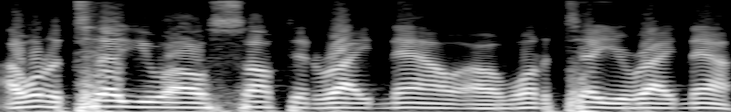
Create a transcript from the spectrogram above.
I want to tell you all something right now I want to tell you right now.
